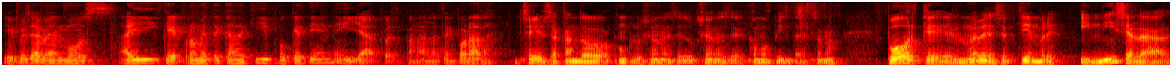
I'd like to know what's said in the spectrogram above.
y pues ya vemos ahí qué promete cada equipo, qué tiene y ya pues para la temporada. Sí, ir sacando conclusiones, deducciones de cómo pinta esto, ¿no? Porque el 9 de septiembre inicia la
